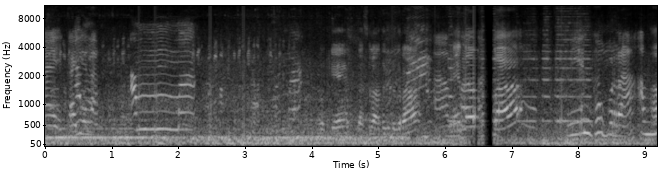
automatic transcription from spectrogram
ஏய் கையெல்லாம் ஓகே பஸ்ல வந்துகிட்டு இருக்கிறோம் ஆமா. என்னப்பா நீ ஏன் கூப்பிடுறான் அம்மா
